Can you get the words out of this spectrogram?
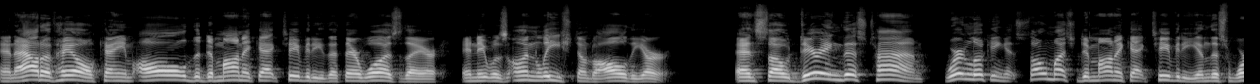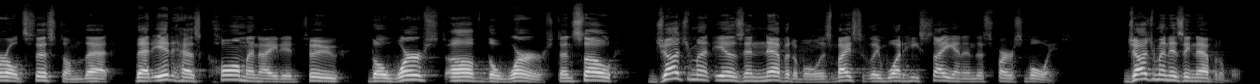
and out of hell came all the demonic activity that there was there, and it was unleashed onto all the earth. And so during this time, we're looking at so much demonic activity in this world system that, that it has culminated to the worst of the worst. And so judgment is inevitable, is basically what he's saying in this first voice. Judgment is inevitable.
